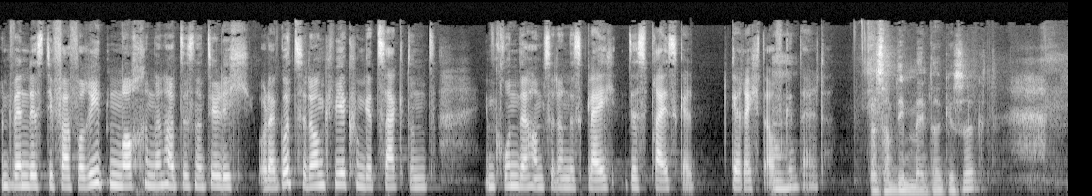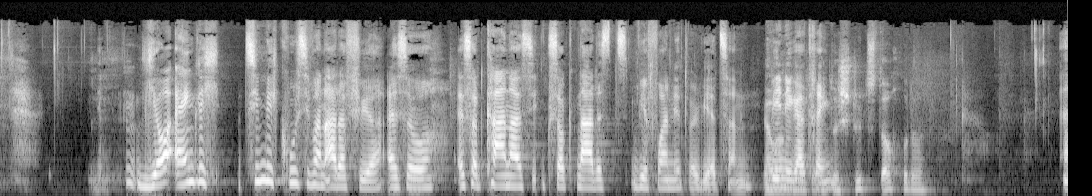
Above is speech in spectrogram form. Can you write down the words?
Und wenn das die Favoriten machen, dann hat das natürlich, oder Gott sei Dank, Wirkung gezeigt und im Grunde haben sie dann das, gleich, das Preisgeld gerecht aufgeteilt. Was haben die Männer gesagt? Ja, eigentlich ziemlich cool, sie waren auch dafür. Also es hat keiner gesagt, na, das, wir fahren nicht, weil wir jetzt sind Ja, weniger kriegen. Unterstützt auch, oder?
